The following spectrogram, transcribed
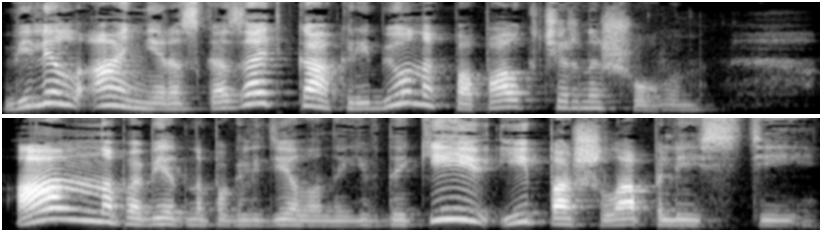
Велел Анне рассказать, как ребенок попал к Чернышовым. Анна победно поглядела на Евдокию и пошла плести.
